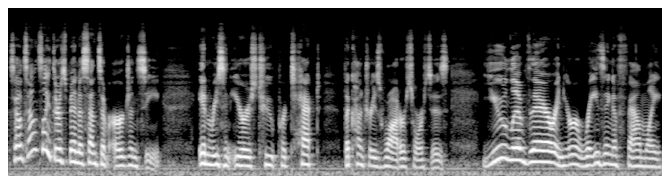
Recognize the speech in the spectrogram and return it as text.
So it sounds like there's been a sense of urgency in recent years to protect the country's water sources. You live there and you're raising a family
